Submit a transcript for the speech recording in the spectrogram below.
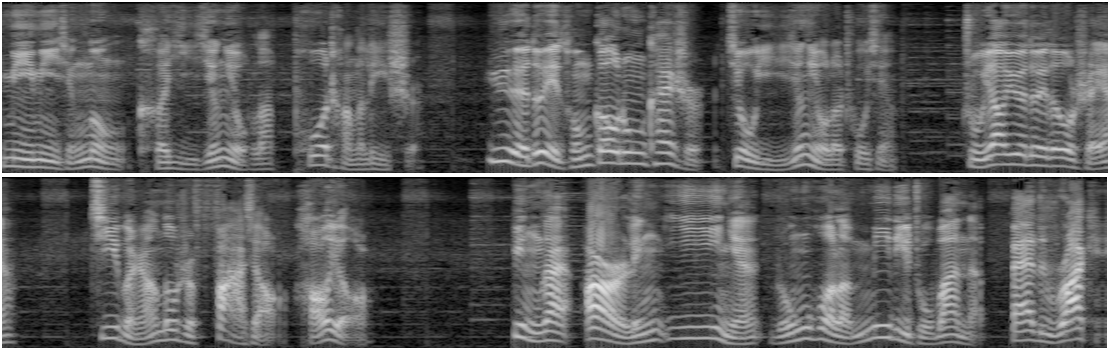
秘密行动可已经有了颇长的历史。乐队从高中开始就已经有了雏形。主要乐队都是谁啊？基本上都是发小好友，并在2011年荣获了 MIDI 主办的 Bad Rocket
